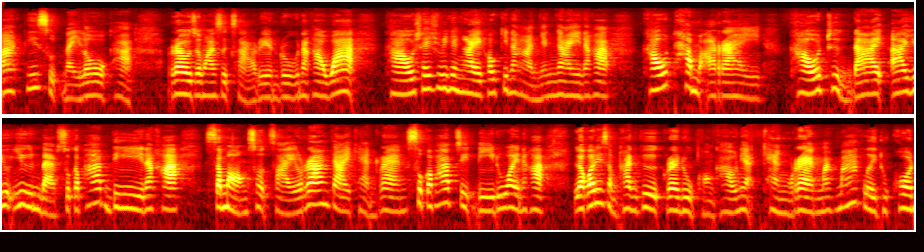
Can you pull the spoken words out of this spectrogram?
มากที่สุดในโลกค่ะ เราจะมาศึกษาเรียนรู้นะคะว่าเขาใช้ชีวิตยังไงเขากินอาหารยังไงนะคะ เขาทำอะไร เขาถึงได้อายุยืนแบบสุขภาพดีนะคะ สมองสดใสร่างกายแข็งแรงสุขภาพจิตดีด้วยนะคะ แล้วก็ที่สำคัญคือกระดูกของเขาเนี่ยแข็งแรงมากๆเลยทุกคน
